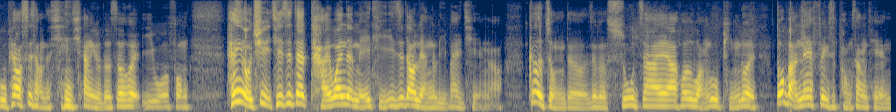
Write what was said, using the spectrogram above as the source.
股票市场的现象，有的时候会一窝蜂，很有趣。其实，在台湾的媒体，一直到两个礼拜前啊，各种的这个书斋啊，或者网络评论，都把 Netflix 捧上天，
